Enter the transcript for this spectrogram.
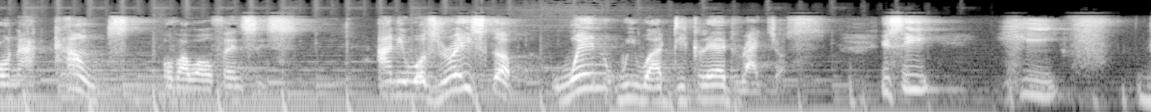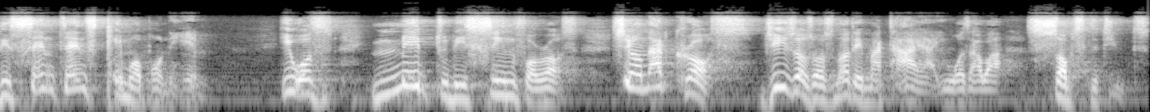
on account of our offenses and he was raised up when we were declared righteous. You see, he the sentence came upon him. He was made to be sin for us. See, on that cross, Jesus was not a martyr, he was our substitute.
